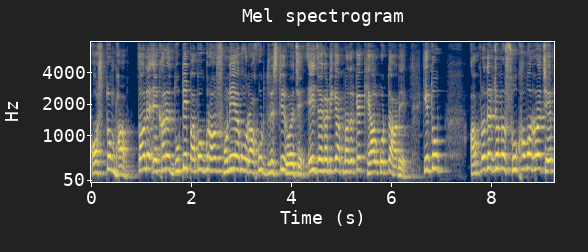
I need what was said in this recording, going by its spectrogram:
অষ্টম ভাব। তাহলে এখানে দুটি পাপগ্রহ শনি এবং রাহুর দৃষ্টি রয়েছে। এই জায়গাটিকে আপনাদেরকে খেয়াল করতে হবে। কিন্তু আপনাদের জন্য সুখবর রয়েছে,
